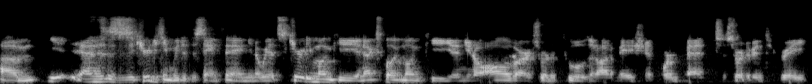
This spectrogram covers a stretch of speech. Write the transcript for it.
um, and as a security team, we did the same thing. You know, we had Security Monkey and Exploit Monkey, and you know, all of our sort of tools and automation were meant to sort of integrate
